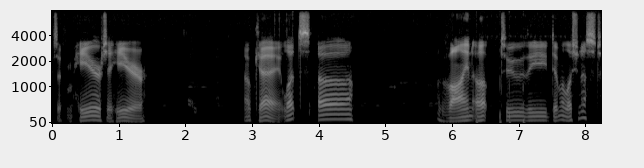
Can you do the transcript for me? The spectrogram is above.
So from here to here. Okay, let's uh vine up to the demolitionist.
